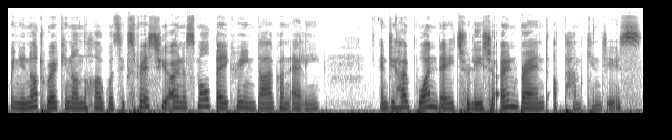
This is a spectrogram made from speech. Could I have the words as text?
When you're not working on the Hogwarts Express, you own a small bakery in Diagon Alley, and you hope one day to release your own brand of pumpkin juice.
